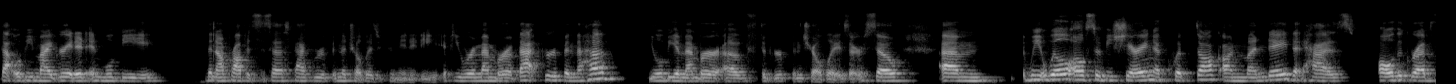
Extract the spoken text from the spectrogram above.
that will be migrated and will be the nonprofit success pack group in the Trailblazer community. If you were a member of that group in the hub, you'll be a member of the group in Trailblazer. So um, we will also be sharing a quip doc on Monday that has all the grubs,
